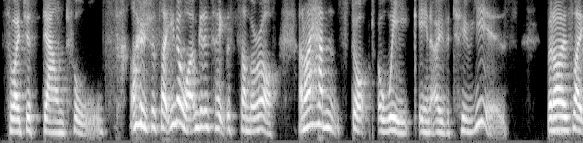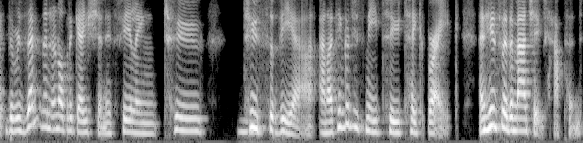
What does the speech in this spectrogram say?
So I just down tools. I was just like, you know what, I'm going to take the summer off. And I hadn't stopped a week in over two years. But I was like, the resentment and obligation is feeling too too mm. severe and i think i just need to take a break and here's where the magic happened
